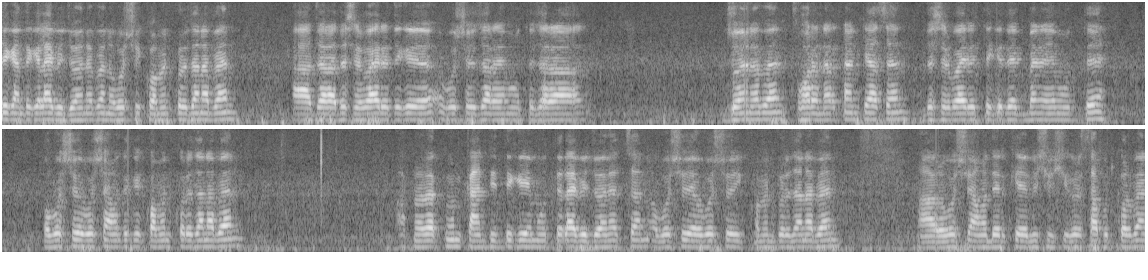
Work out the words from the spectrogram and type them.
যেখান থেকে লাইভে জয়েন হবেন, অবশ্যই কমেন্ট করে জানাবেন। আর যারা দেশের বাইরে থেকে, অবশ্যই যারা এই মুহূর্তে যারা জয়েন হবেন ফরেনার কান্ট্রি আছেন, দেশের বাইরে থেকে দেখবেন এই মুহূর্তে, অবশ্যই অবশ্যই আমাদেরকে কমেন্ট করে জানাবেন। আপনারা কোন কান্ট্রি থেকে এই মুহূর্তে লাইভে জয়েন হচ্ছেন, অবশ্যই অবশ্যই কমেন্ট করে জানাবেন। আর অবশ্যই আমাদেরকে বেশি বেশি করে সাপোর্ট করবেন,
